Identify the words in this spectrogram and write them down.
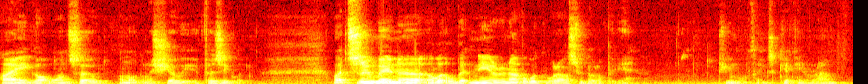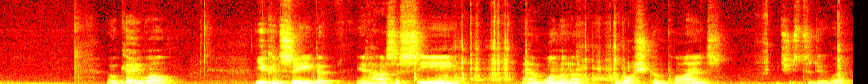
I ain't got one, so I'm not going to show it physically. Let's zoom in a, a, little bit nearer and have a look at what else we've got up here. A few more things kicking around. Okay, well, you can see that it has a CE and one and a RoHS compliance, which is to do with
